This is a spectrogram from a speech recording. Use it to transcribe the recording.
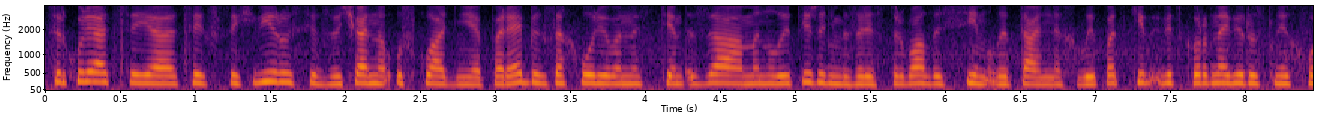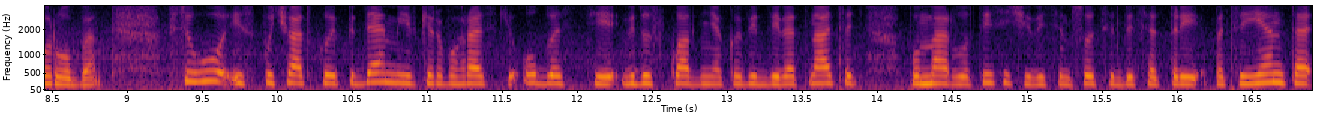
Циркуляція цих всіх вірусів, звичайно, ускладнює перебіг захворюваності. За минулий тиждень ми зареєстрували сім летальних випадків від коронавірусної хвороби. Всього із початку епідемії в Кіровоградській області від ускладнення COVID-19 померло 1873 пацієнта.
